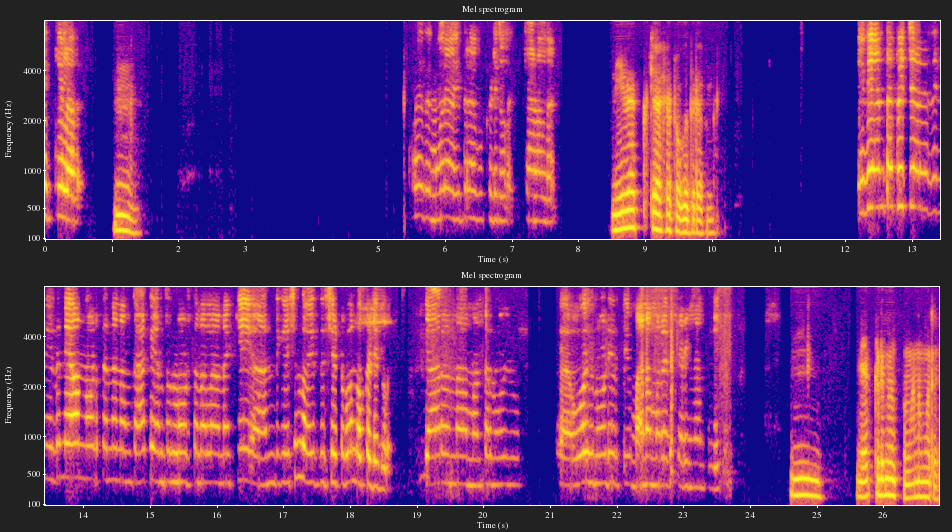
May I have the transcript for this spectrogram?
ಸಿಕ್ಕಿಲ್ಲ ಹ್ಮ್. ಹೌದು ಮೂರೇ ಇದ್ರಾಗ ಕಡಿದಿಲ್ಲ ಚಾನಲ್ದಾಗ ನೀವ್ಯಾಕೆ ಕ್ಯಾಸೆಟ್ ಹೋಗಿದ್ರಿ ಅದನ್ನ? ಇದೆ ಅಂತ ಪಿಕ್ಚರ್ ಇದೀನಿ ಇದನ್ನ ಯಾವ ನೋಡ್ತಾನ? ನಮ್ ಕಾಕೆ ಅಂತ ನೋಡ್ತಾನಲ್ಲ ಅನ್ನಕ್ಕಿ ಅಂದ್ಗೇಸಿಂದ ಐದು ಸೆಟ್ ಬಂದು ಒಕ್ಕಡಿದ್ಲು ಯಾರನ್ನ ಮಂತ್ರ ನೋಡಿ ಹೋಗಿ ನೋಡಿರ್ತೀವಿ ಮನ ಮರ್ಯಾದೆ ಕಡಿಮೆ ಅಂತ. ಹ್ಮ್ ಯಾಕೆ ಕಡಿಮೆ ಅಂತ ಕಾಸ್ಟ್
